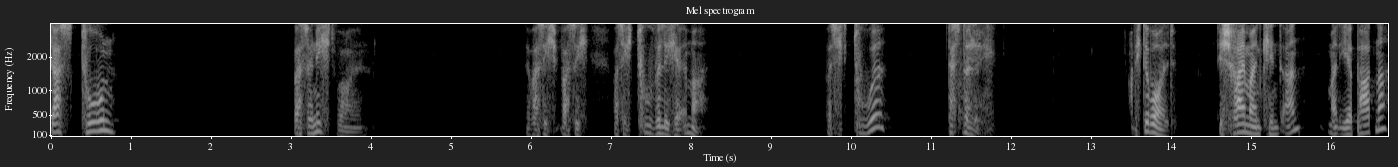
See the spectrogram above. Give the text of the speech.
das tun, was wir nicht wollen. Was ich, was ich, was ich tue, will ich ja immer. Was ich tue, das will ich. Habe ich gewollt. Ich schreie mein Kind an, mein Ehepartner.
